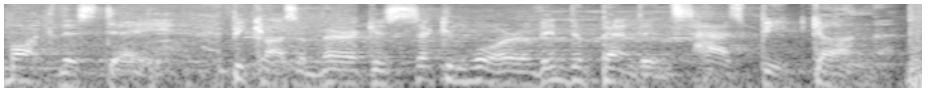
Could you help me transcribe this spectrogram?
Mark this day, because America's second war of independence has begun.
